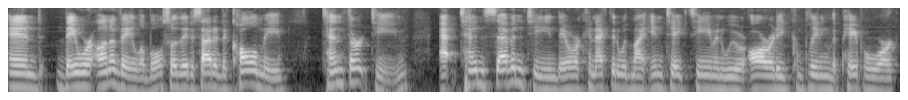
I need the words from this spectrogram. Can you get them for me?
and they were unavailable so they decided to call me 1013 at 1017 they were connected with my intake team and we were already completing the paperwork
